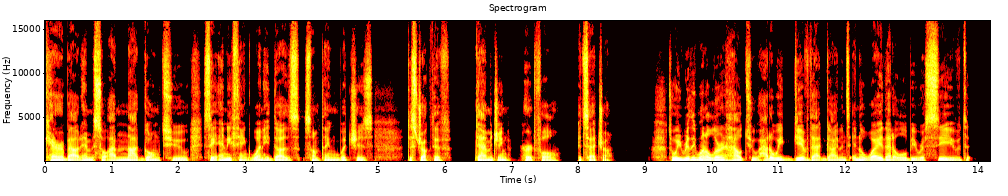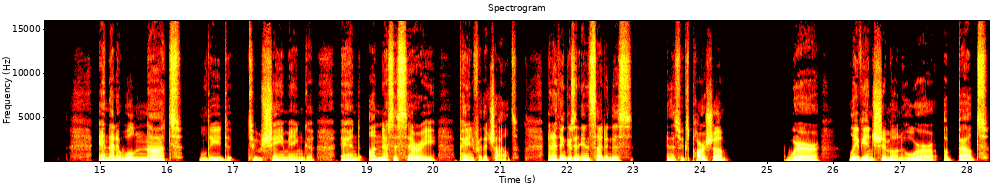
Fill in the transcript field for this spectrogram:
care about him. So i'm not going to say anything when he does something which is destructive damaging hurtful etc so we really want to learn how to how do we give that guidance in a way that it will be received and that it will not lead to shaming and unnecessary pain for the child. And I think there's an insight in this in this week's parsha where Levi and Shimon, who are about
